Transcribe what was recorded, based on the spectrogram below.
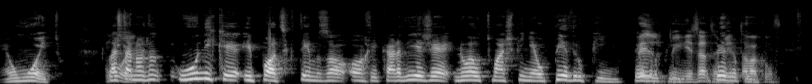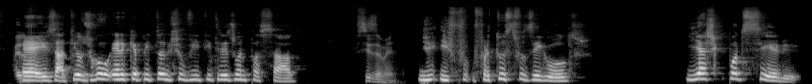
é um 8. Lá está, nós não- a única hipótese que temos ao, ao Ricardo Dias é, não é o Tomás Pinho, é o Pedro Pinho. Pedro, Pinho, exatamente. Pedro estava Pinho. com... Pedro É, Pinho, exato. Ele jogou, era capitão do Sub-23 o ano passado Precisamente. e, e fartou-se de fazer golos. E acho que pode ser,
